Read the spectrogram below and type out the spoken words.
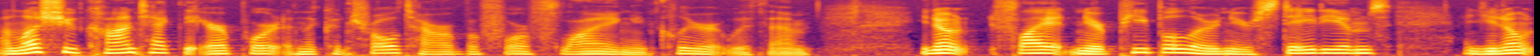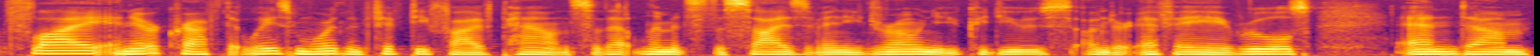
unless you contact the airport and the control tower before flying and clear it with them. You don't fly it near people or near stadiums, and you don't fly an aircraft that weighs more than 55 pounds. So, that limits the size of any drone you could use under FAA rules. And, um,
